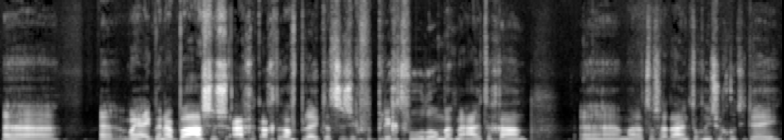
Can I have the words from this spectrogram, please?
Maar ja, ik ben haar baas, dus eigenlijk achteraf bleek dat ze zich verplicht voelde om met mij uit te gaan. Maar dat was uiteindelijk toch niet zo'n goed idee.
